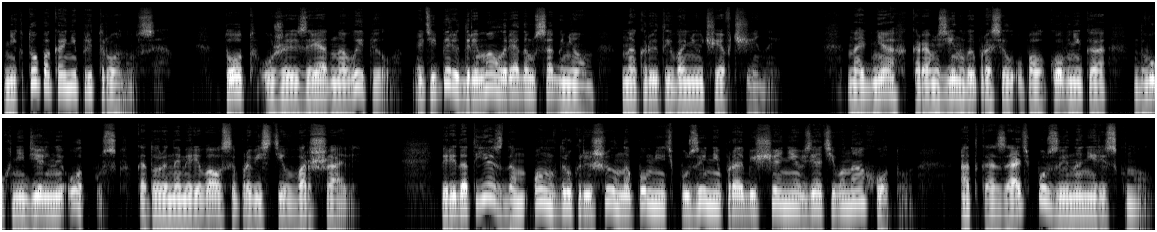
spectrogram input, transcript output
никто пока не притронулся. Тот уже изрядно выпил и теперь дремал рядом с огнем, накрытый вонючей овчиной. На днях Карамзин выпросил у полковника двухнедельный отпуск, который намеревался провести в Варшаве. Перед отъездом он вдруг решил напомнить Пузыне про обещание взять его на охоту. Отказать Пузына не рискнул.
